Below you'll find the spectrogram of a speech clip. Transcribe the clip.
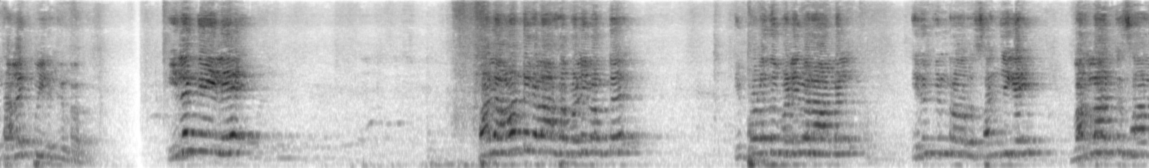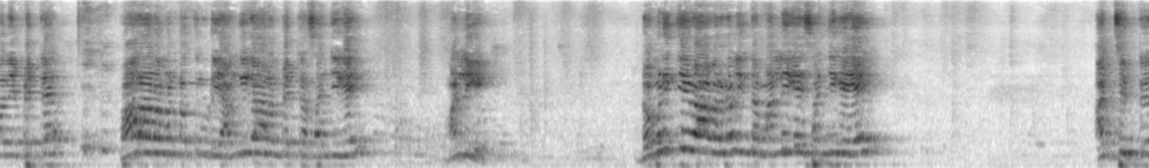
தலைப்பு இருக்கின்றது. இலங்கையிலே பல ஆண்டுகளாக வெளிவந்து இப்பொழுது வெளிவராமல் இருக்கின்ற ஒரு சஞ்சிகை வரலாற்று சாதனை பெற்ற பாராளுமன்றத்தினுடைய அங்கீகாரம் பெற்ற சஞ்சிகை மல்லிகை. டொமினிக் அவர்கள் இந்த மல்லிகை சஞ்சிகையை அச்சிட்டு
